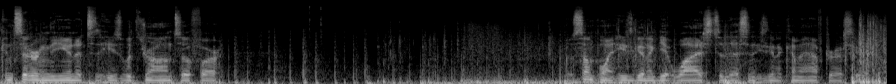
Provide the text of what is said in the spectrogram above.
Considering the units that he's withdrawn so far. At some point, he's going to get wise to this and he's going to come after us here.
